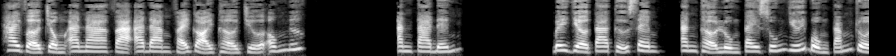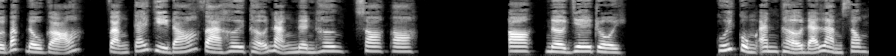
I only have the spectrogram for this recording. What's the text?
hai vợ chồng Anna và Adam phải gọi thợ chữa ống nước. Anh ta đến. Bây giờ ta thử xem, anh thợ luồn tay xuống dưới bồn tắm rồi bắt đầu gõ, vặn cái gì đó và hơi thở nặng nền hơn, so, co O, n, dê rồi. Cuối cùng anh thợ đã làm xong.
